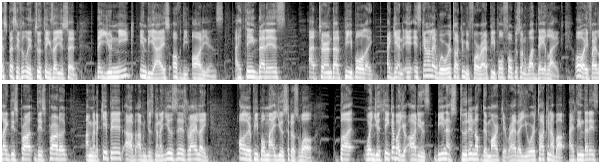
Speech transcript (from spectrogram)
specifically two things that you said. The unique in the eyes of the audience. I think that is a term that people like again it's kind of like what we were talking before right people focus on what they like oh if i like this pro- this product i'm gonna keep it. I'm just gonna use this right? Like other people might use it as well. But when you think about your audience being a student of the market right that you were talking about i think that is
